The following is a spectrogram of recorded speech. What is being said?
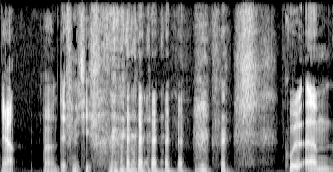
Ja, ja definitiv. cool. Ähm,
